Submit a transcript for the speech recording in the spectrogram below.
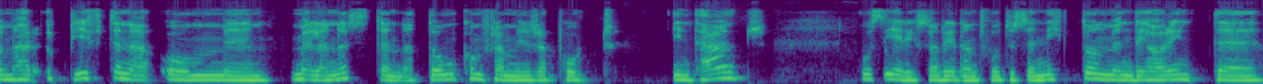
de här uppgifterna om eh, Mellanöstern, att de kom fram i en rapport internt hos Ericsson redan 2019, men det har inte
